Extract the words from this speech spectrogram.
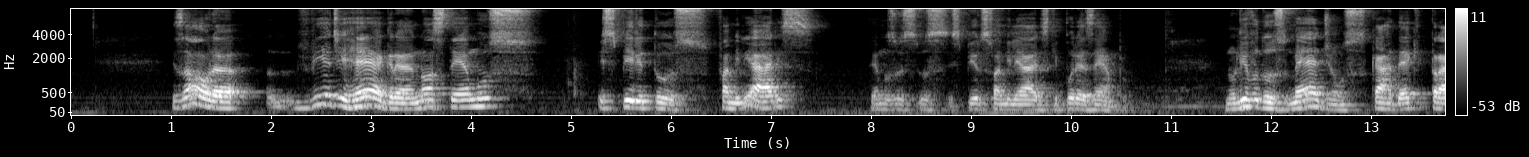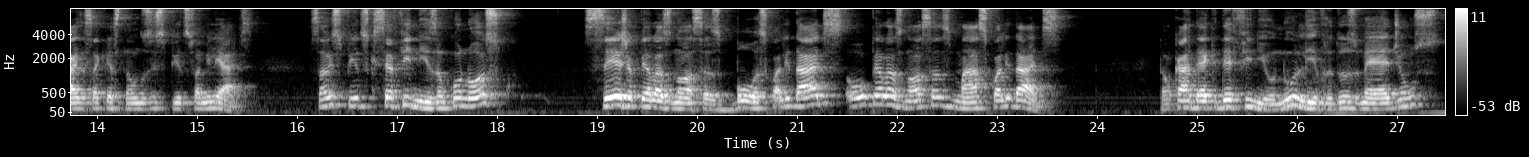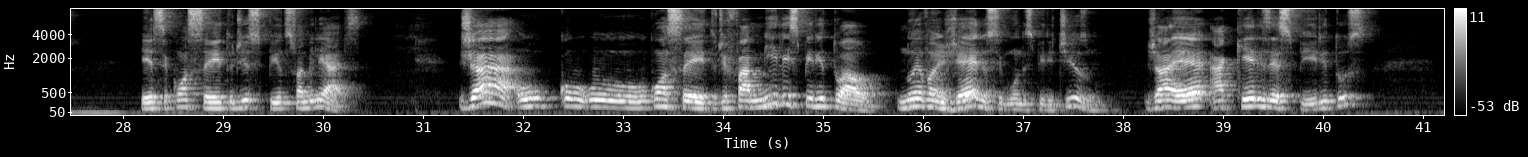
Isaura, via de regra, nós temos espíritos familiares, temos os, os espíritos familiares que, por exemplo, no livro dos médiuns, Kardec traz essa questão dos espíritos familiares. São espíritos que se afinizam conosco, seja pelas nossas boas qualidades ou pelas nossas más qualidades. Então, Kardec definiu no livro dos médiuns esse conceito de espíritos familiares. Já o, o, o, conceito de família espiritual no Evangelho segundo o Espiritismo já é aqueles espíritos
